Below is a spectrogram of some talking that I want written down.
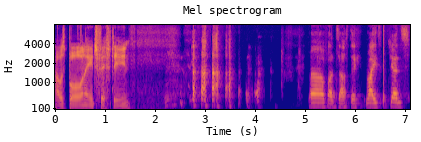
I was born age 15. oh, fantastic. Right, gents,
